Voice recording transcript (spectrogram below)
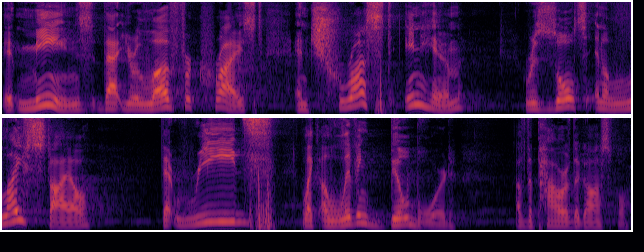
It means that your love for Christ and trust in Him results in a lifestyle that reads like a living billboard of the power of the gospel.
